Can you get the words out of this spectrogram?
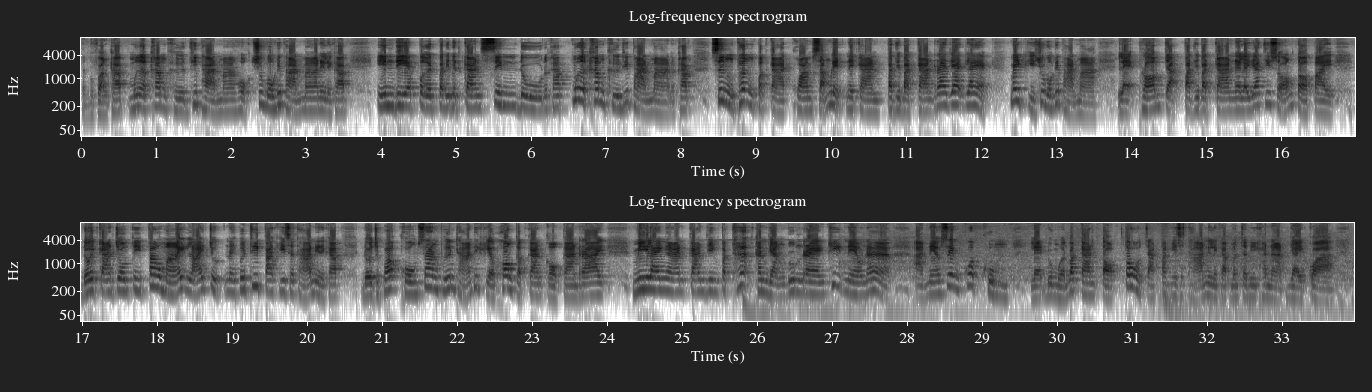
ท่านผู้ฟังครับ เมื่อค่ำคืนที่ผ่านมา 6 ชั่วโมงที่ผ่านมานี่เลยครับ อินเดียเปิดปฏิบัติการซินดูนะครับ เมื่อค่ำคืนที่ผ่านมานะครับ ซึ่งเพิ่งประกาศความสำเร็จในการปฏิบัติการระยะแรก ไม่กี่ชั่วโมงที่ผ่านมา และพร้อมจะปฏิบัติการในระยะที่ 2 ต่อไป โดยการโจมตีเป้าหมายหลายจุดในพื้นที่ปากีสถานนี่นะครับ โดยเฉพาะโครงสร้างพื้นฐานที่เกี่ยวข้องกับการก่อการร้าย มีรายงานการยิงปะทะกันอย่างรุนแรงที่แนวหน้าอ่าแนวเส้นควบคุมและดูเหมือนว่าการตอบโต้จากปากีสถานนี่แหละครับมันจะมีขนาดใหญ่กว่า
